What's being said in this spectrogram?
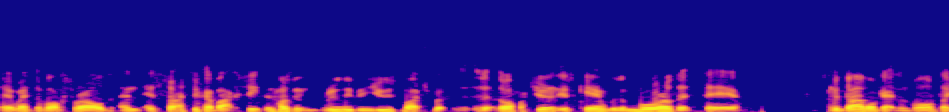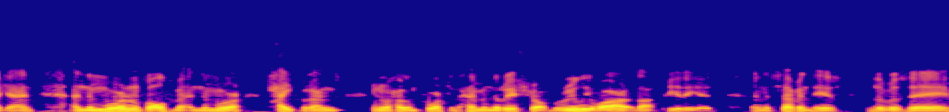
it went to Volksworld, and it sort of took a back seat and hasn't really been used much. But the, the opportunities came with the more that uh, Darrell getting involved again, and the more involvement and the more hype around, you know, how important him and the race shop really were at that period in the seventies. There was a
